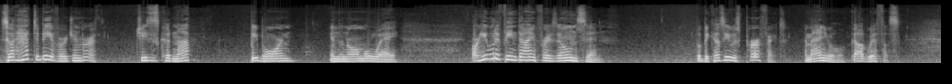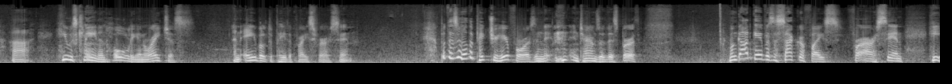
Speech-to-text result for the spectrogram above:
So it had to be a virgin birth. Jesus could not be born in the normal way, or he would have been dying for his own sin. But because he was perfect, Emmanuel, God with us, uh, he was clean and holy and righteous and able to pay the price for our sin. But there's another picture here for us in, the, in terms of this birth. When God gave us a sacrifice for our sin, he,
